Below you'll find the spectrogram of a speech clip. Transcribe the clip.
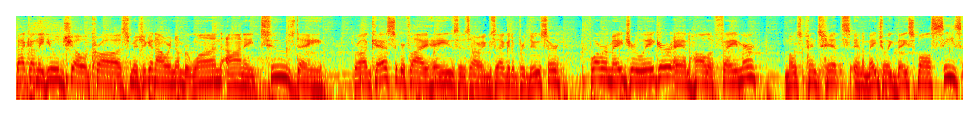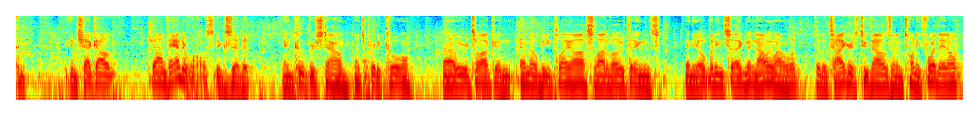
Back on the huge show across Michigan, hour number one on a Tuesday broadcast. Superfly Hayes is our executive producer, former major leaguer and Hall of Famer, most pinch hits in a Major League Baseball season. You can check out John Vander Wal's exhibit in Cooperstown. That's pretty cool. Uh, we were talking MLB playoffs, a lot of other things in the opening segment. Now we want to look to the Tigers 2024. They don't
